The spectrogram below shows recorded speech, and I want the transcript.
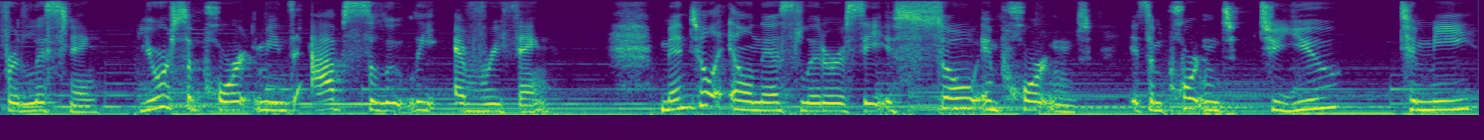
for listening. Your support means absolutely everything. Mental illness literacy is so important. It's important to you, to me,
